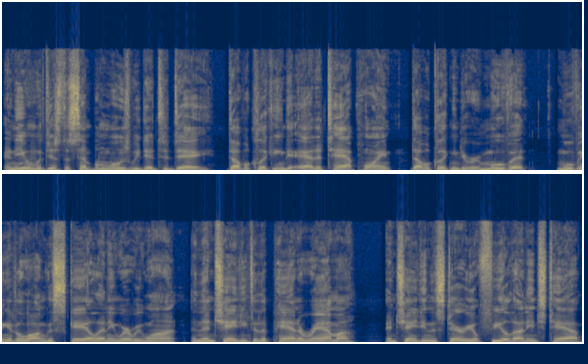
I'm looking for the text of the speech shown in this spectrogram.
And even with just the simple moves we did today, double clicking to add a tap point, double clicking to remove it, moving it along the scale anywhere we want, and then changing to the panorama and changing the stereo field on each tap,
